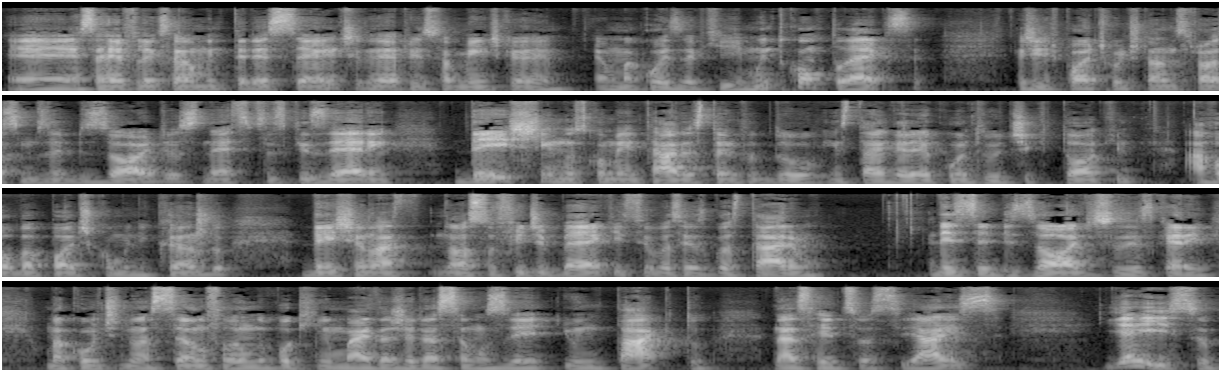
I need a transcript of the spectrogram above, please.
É, essa reflexão é muito interessante, né? Principalmente que é uma coisa aqui muito complexa. A gente pode continuar nos próximos episódios, né? Se vocês quiserem, deixem nos comentários, tanto do Instagram quanto do TikTok, arroba podcomunicando. Deixem lá nosso feedback se vocês gostaram desse episódio, se vocês querem uma continuação falando um pouquinho mais da geração Z e o impacto nas redes sociais. E é isso.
